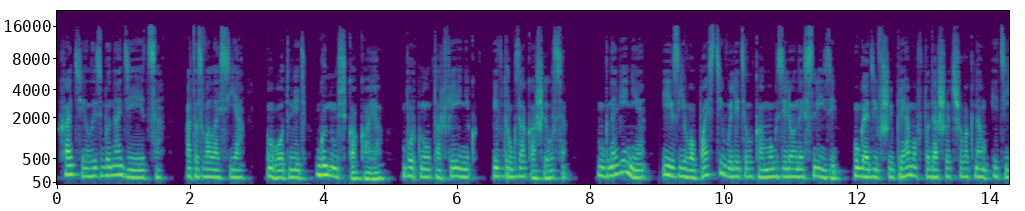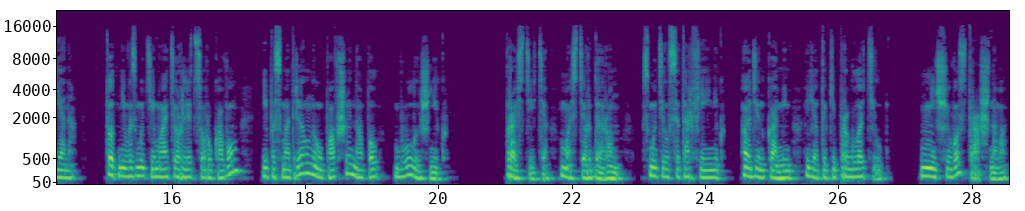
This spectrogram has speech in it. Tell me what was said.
«Хотелось бы надеяться», отозвалась я. «Вот ведь гнусь какая!» — буркнул торфейник и вдруг закашлялся. Мгновение, и из его пасти вылетел комок зеленой слизи, угодивший прямо в подошедшего к нам Этьена. Тот невозмутимо отер лицо рукавом и посмотрел на упавший на пол булыжник. «Простите, мастер Дерон», — смутился торфейник. «Один камень я таки проглотил». «Ничего страшного».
